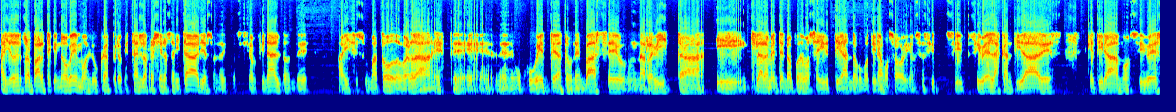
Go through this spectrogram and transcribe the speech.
Hay otra parte que no vemos, Lucas, pero que está en los rellenos sanitarios o en la disposición final, donde ahí se suma todo, ¿verdad? Este, desde un juguete hasta un envase, una revista, y claramente no podemos seguir tirando como tiramos hoy. O sea, si, si, si ves las cantidades que tiramos, si ves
